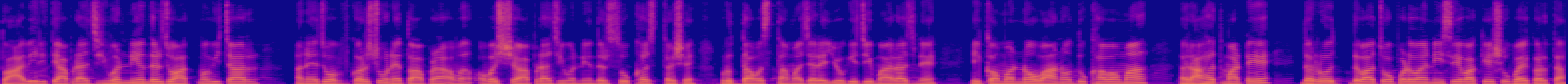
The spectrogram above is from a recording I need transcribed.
તો આવી રીતે આપણા જીવનની અંદર જો આત્મવિચાર અને જો કરશું ને, તો આપણા અવશ્ય આપણા જીવનની અંદર સુખ જ થશે. વૃદ્ધાવસ્થામાં જ્યારે યોગીજી મહારાજને એ કમરનો વાનો દુખાવામાં રાહત માટે દરરોજ દવા ચોપડવાની સેવા કેશુભાઈ કરતા.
